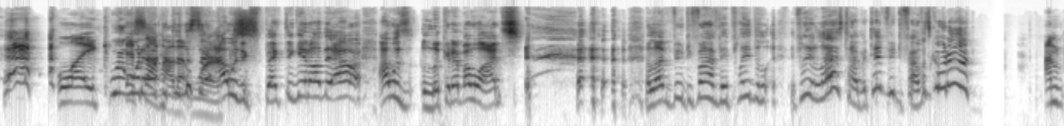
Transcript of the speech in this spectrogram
like What, that's what not how that works. I was expecting it on the hour. I was looking at my watch. 11:55. They played the they played it last time at 10:55. What's going on? I'm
